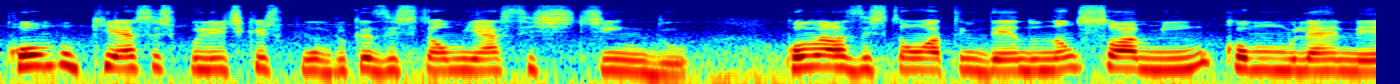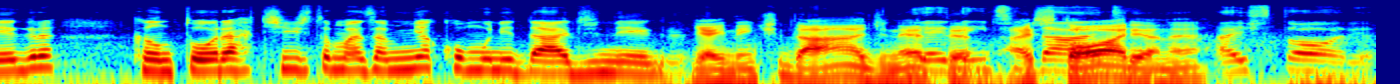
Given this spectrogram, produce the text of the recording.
como que essas políticas públicas estão me assistindo? Como elas estão atendendo não só a mim como mulher negra, cantora, artista, mas a minha comunidade negra. E a identidade, né? A, identidade, a, história, né? A história.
